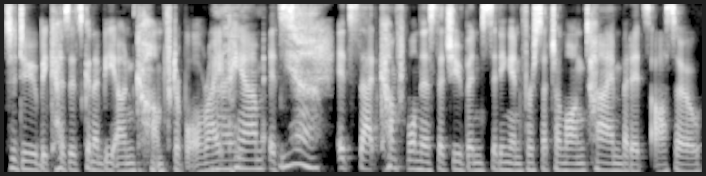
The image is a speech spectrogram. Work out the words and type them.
to do because it's going to be uncomfortable, right, right, Pam? It's yeah. it's that comfortableness that you've been sitting in for such a long time, but it's also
